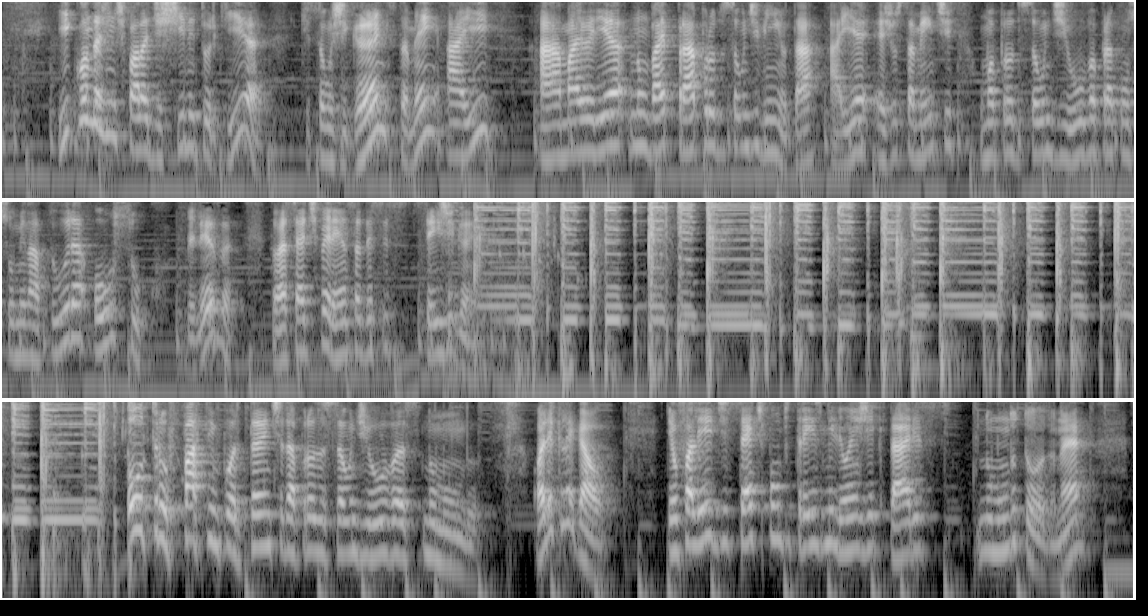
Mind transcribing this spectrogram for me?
E quando a gente fala de China e Turquia, que são gigantes também, aí a maioria não vai para a produção de vinho, tá? Aí é, é justamente uma produção de uva para consumo in natura ou suco beleza? Então essa é a diferença desses seis gigantes. Outro fato importante da produção de uvas no mundo. Olha que legal. Eu falei de 7,3 milhões de hectares no mundo todo, né?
